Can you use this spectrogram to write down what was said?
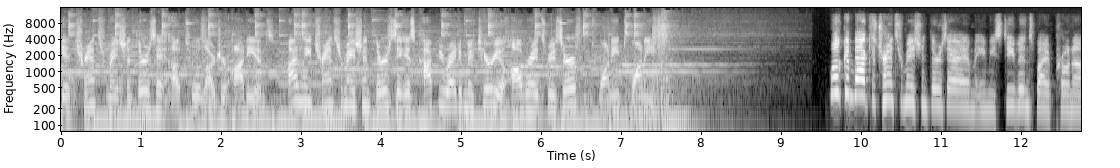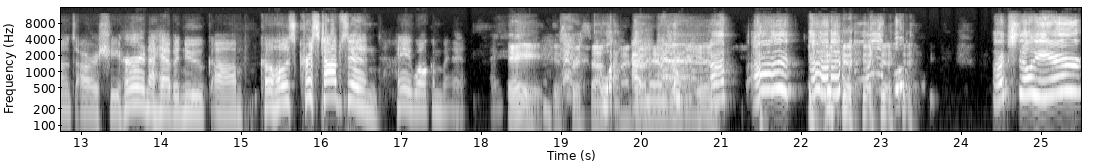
get Transformation Thursday out to a larger audience. Finally, Transformation Thursday is copyrighted material, all rights reserved 2020. Welcome back to Transformation Thursday. I am Amy Stevens. My pronouns are she, her, and I have a new um, co host, Chris Thompson. Hey, welcome. Hey, it's Chris Thompson. My pronouns are he, him. Uh, uh, I'm still here.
